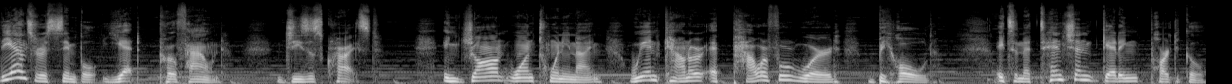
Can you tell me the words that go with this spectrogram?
The answer is simple yet profound. Jesus Christ. In John 1:29, we encounter a powerful word, behold. It's an attention-getting particle,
